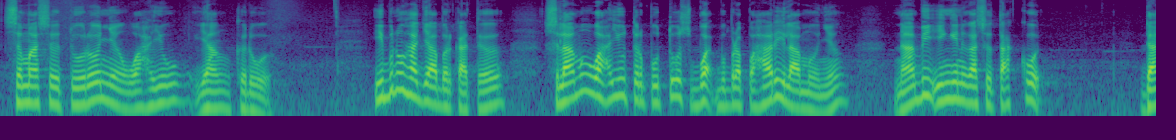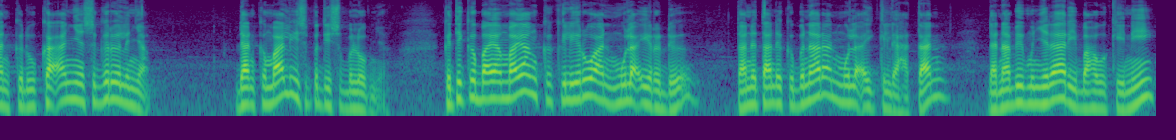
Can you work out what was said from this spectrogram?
semasa turunnya wahyu yang kedua. Ibnu Hajar berkata, selama wahyu terputus buat beberapa hari lamanya, Nabi ingin rasa takut dan kedukaannya segera lenyap dan kembali seperti sebelumnya. Ketika bayang-bayang kekeliruan mulai reda, tanda-tanda kebenaran mulai kelihatan dan Nabi menyedari bahawa kini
